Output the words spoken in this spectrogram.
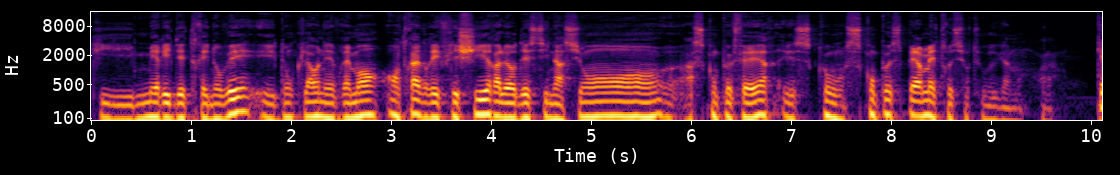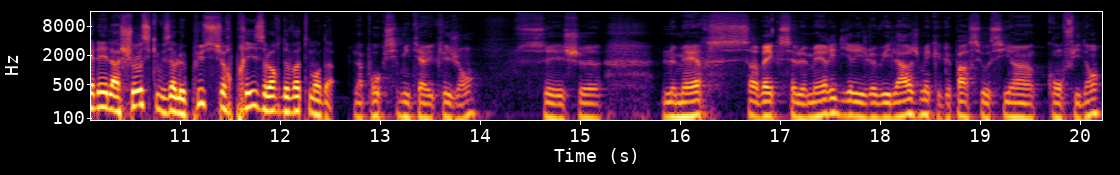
qui méritent d'être rénovés. Et donc là, on est vraiment en train de réfléchir à leur destination, à ce qu'on peut faire et ce qu'on, ce qu'on peut se permettre surtout également. Voilà. Quelle est la chose qui vous a le plus surprise lors de votre mandat? La proximité avec les gens. C'est le maire, c'est vrai que c'est le maire, il dirige le village, mais quelque part c'est aussi un confident.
